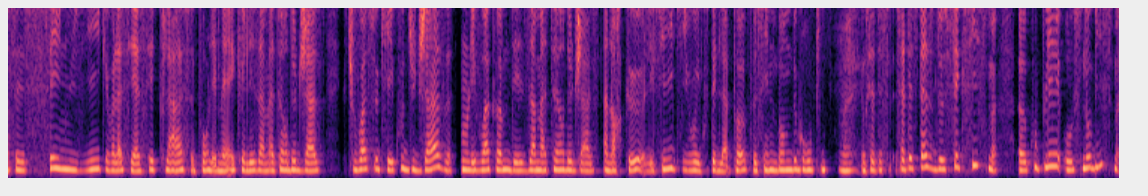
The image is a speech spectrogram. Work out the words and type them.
c'est une musique, voilà, c'est assez classe pour les mecs, les amateurs de jazz. Tu vois, ceux qui écoutent du jazz, on les voit comme des amateurs de jazz, alors que les filles qui vont écouter de la pop, c'est une bande de groupies. Donc cette, espèce de sexisme couplé au snobisme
